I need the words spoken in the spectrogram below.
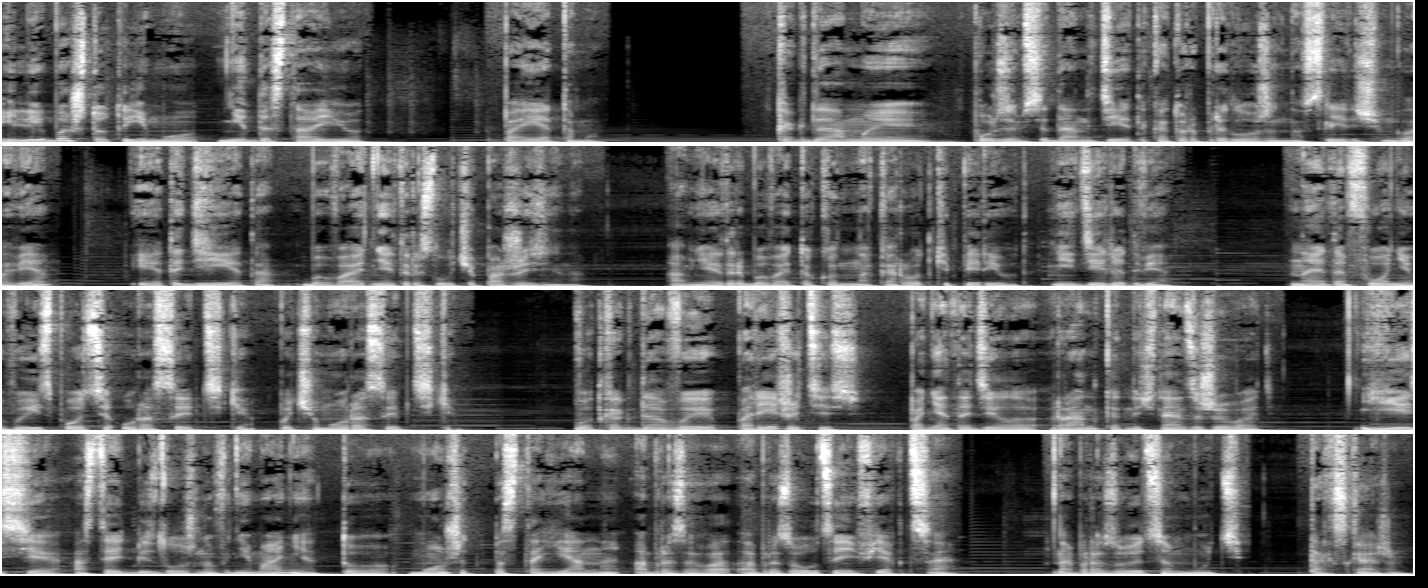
и либо что-то ему не достает. Поэтому когда мы пользуемся данной диетой, которая предложена в следующем главе, и эта диета бывает в некоторых случаях пожизненно, а в некоторых бывает только на короткий период, неделю-две. На этом фоне вы используете уросептики. Почему уросептики? Вот когда вы порежетесь, понятное дело, ранка начинает заживать. Если оставить без должного внимания, то может постоянно образова- образовываться инфекция, образуется муть, так скажем.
